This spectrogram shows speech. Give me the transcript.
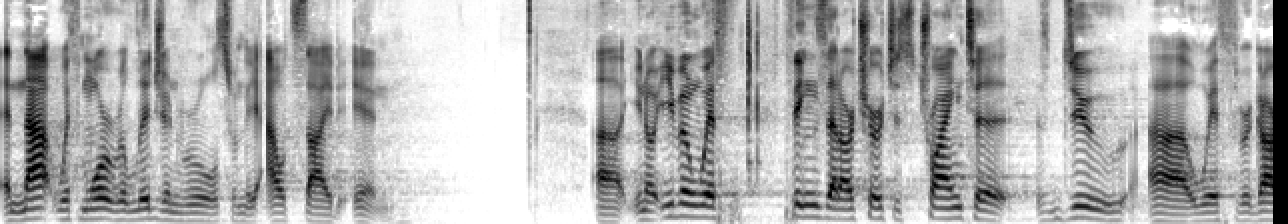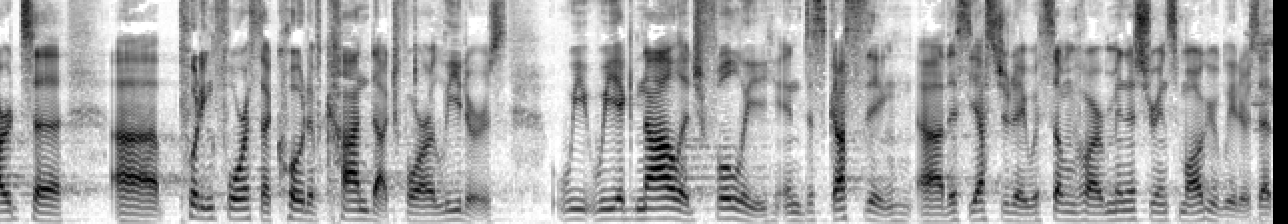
and not with more religion rules from the outside in. Uh, you know, even with things that our church is trying to do uh, with regard to uh, putting forth a code of conduct for our leaders, we, we acknowledge fully in discussing uh, this yesterday with some of our ministry and small group leaders that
